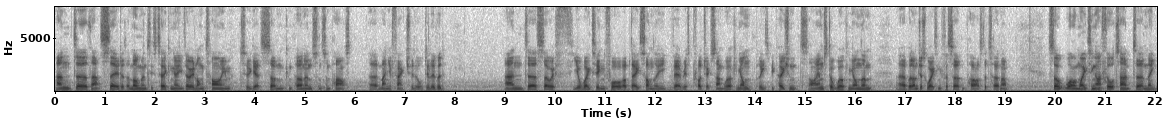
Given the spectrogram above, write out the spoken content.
And uh, that said, at the moment it's taking a very long time to get some components and some parts uh, manufactured or delivered. And uh, so if you're waiting for updates on the various projects I'm working on, please be patient. I am still working on them, uh, but I'm just waiting for certain parts to turn up. So while I'm waiting, I thought I'd uh, make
